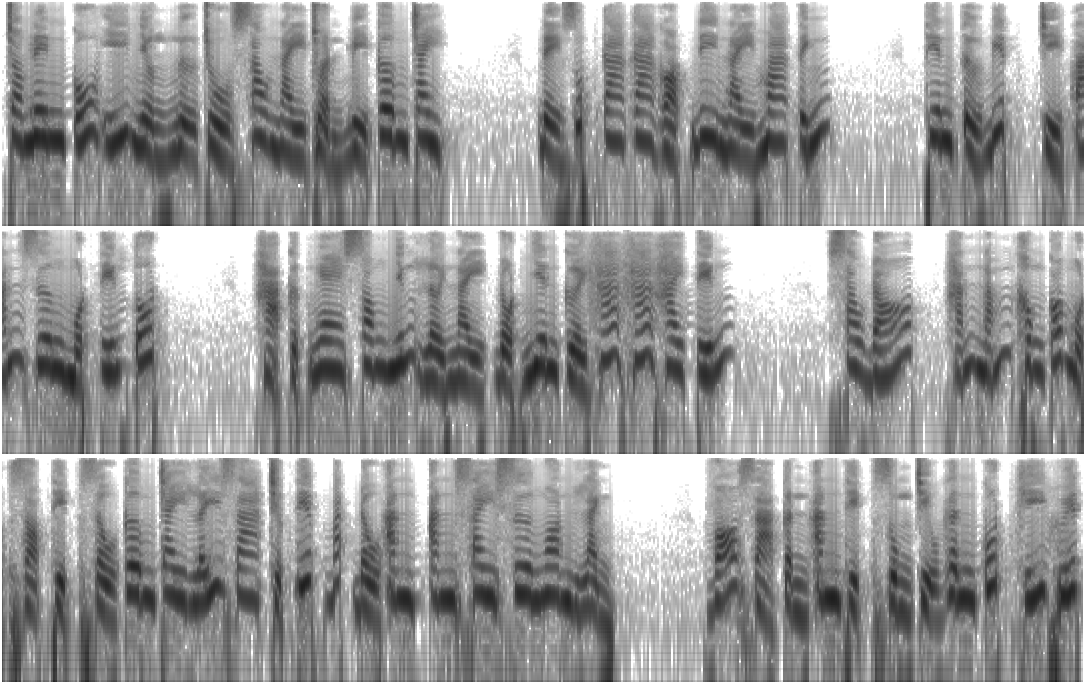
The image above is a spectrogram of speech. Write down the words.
Cho nên cố ý nhường ngự chủ sau này chuẩn bị cơm chay. Để giúp ca ca gọt đi này ma tính. Thiên tử biết chỉ tán dương một tiếng tốt. Hạ cực nghe xong những lời này đột nhiên cười ha ha hai tiếng. Sau đó, hắn nắm không có một giọt thịt dầu cơm chay lấy ra trực tiếp bắt đầu ăn, ăn say sưa ngon lành. Võ giả cần ăn thịt dùng chịu gân cốt khí huyết.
